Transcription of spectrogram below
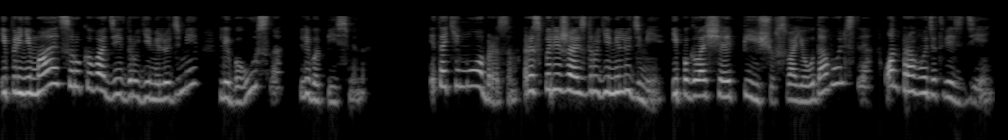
и принимается руководить другими людьми либо устно, либо письменно. И таким образом, распоряжаясь другими людьми и поглощая пищу в свое удовольствие, он проводит весь день,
